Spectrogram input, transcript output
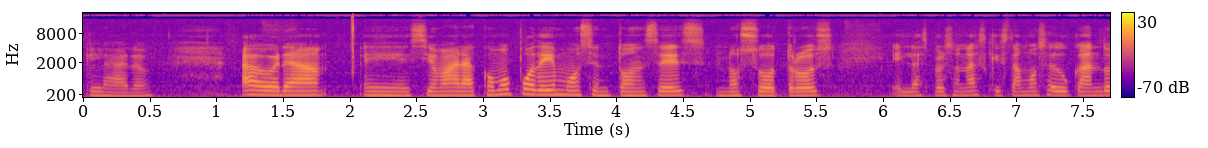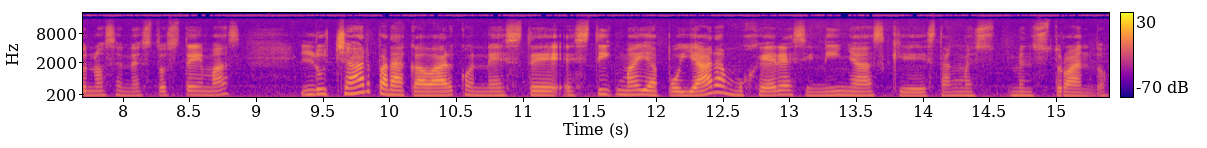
Claro. Ahora, Xiomara, ¿cómo podemos entonces nosotros, las personas que estamos educándonos en estos temas, luchar para acabar con este estigma y apoyar a mujeres y niñas que están menstruando?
